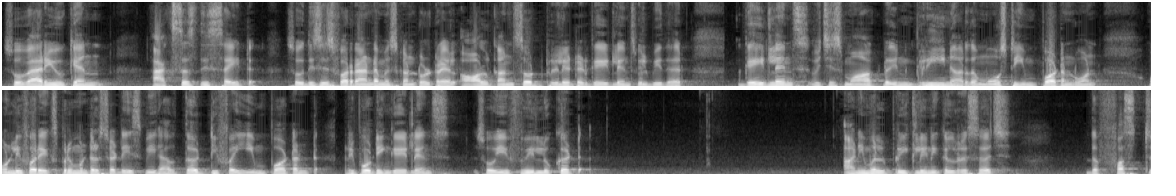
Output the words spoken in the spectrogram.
So where you can access this site so this is for randomized control trial. All consort related guidelines will be there. Guidelines which is marked in green are the most important one. only for experimental studies we have 35 important reporting guidelines so if we look at animal preclinical research the first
